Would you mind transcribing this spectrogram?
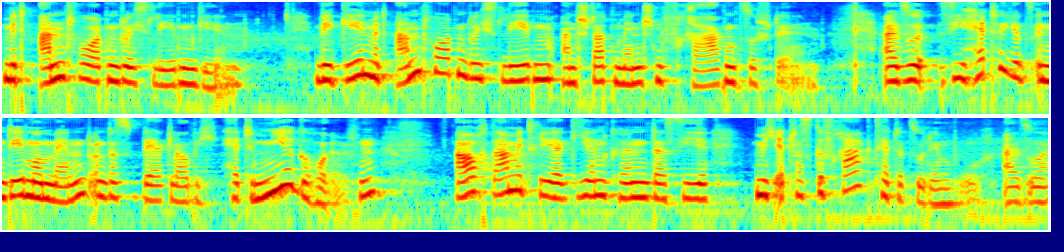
mit Antworten durchs Leben gehen. Wir gehen mit Antworten durchs Leben, anstatt Menschen Fragen zu stellen. Also sie hätte jetzt in dem Moment, und das wäre, glaube ich, hätte mir geholfen, auch damit reagieren können, dass sie mich etwas gefragt hätte zu dem Buch. Also,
